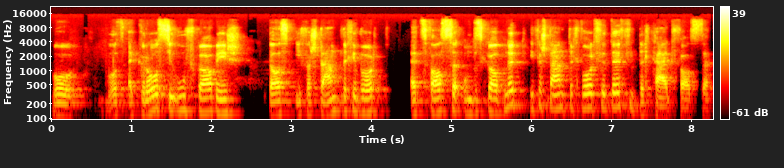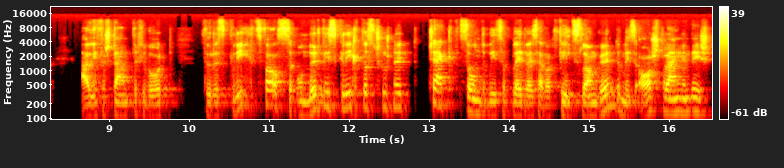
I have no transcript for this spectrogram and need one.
wo wo es eine grosse Aufgabe ist, das in verständliche Worte zu fassen. Und es geht nicht in verständliche Worte für die Öffentlichkeit zu fassen, auch in verständliche Worte für ein Gericht zu fassen. Und nicht, weil das Gericht das schon nicht checkt, sondern weil es einfach viel zu lang geht und weil es anstrengend ist.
